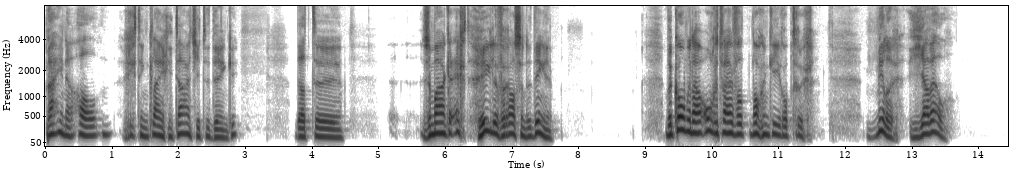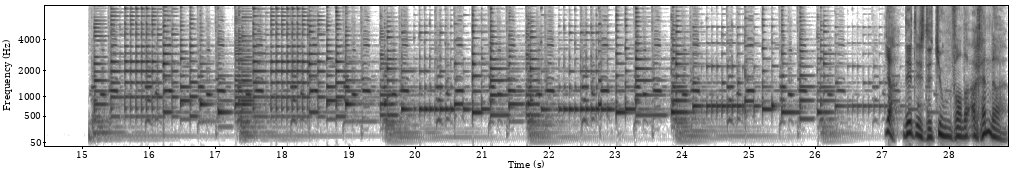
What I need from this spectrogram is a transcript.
bijna al richting klein gitaartje te denken. Dat uh, ze maken echt hele verrassende dingen. We komen daar ongetwijfeld nog een keer op terug. Miller, jawel. Ja, dit is de tune van de agenda.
